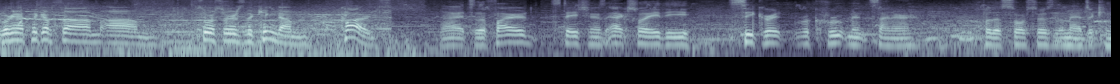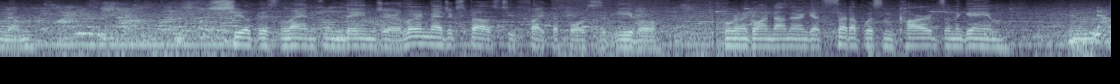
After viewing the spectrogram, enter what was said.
We're gonna pick up some um, Sorcerers of the Kingdom cards. All right, so the fire station is actually the secret recruitment center for the Sorcerers of the Magic Kingdom. Shield this land from danger. Learn magic spells to fight the forces of evil. We're gonna go on down there and get set up with some cards in the game. Now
